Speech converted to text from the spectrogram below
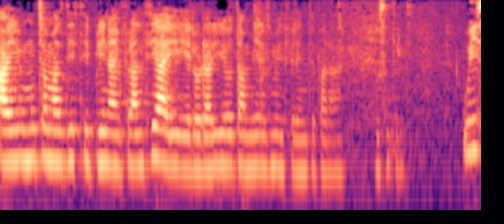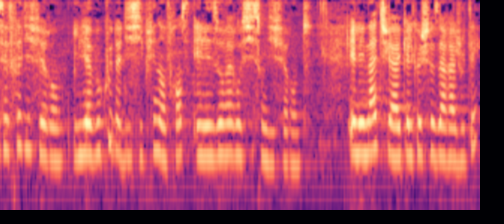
Hay mucha más disciplina en Francia y el horario también es muy diferente para vosotros. Oui, c'est très différent. Il y a beaucoup de disciplines en France et les horaires aussi sont différentes. Elena, tu as quelque chose à rajouter?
